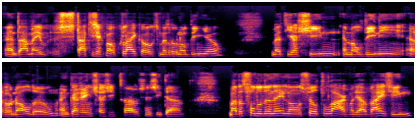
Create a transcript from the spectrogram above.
en daarmee staat hij zeg maar op gelijke hoogte met Ronaldinho. Met Yashin en Maldini en Ronaldo. En Garincha zie ik trouwens en Zidane. Maar dat vonden de Nederlanders veel te laag. Want ja, wij zien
